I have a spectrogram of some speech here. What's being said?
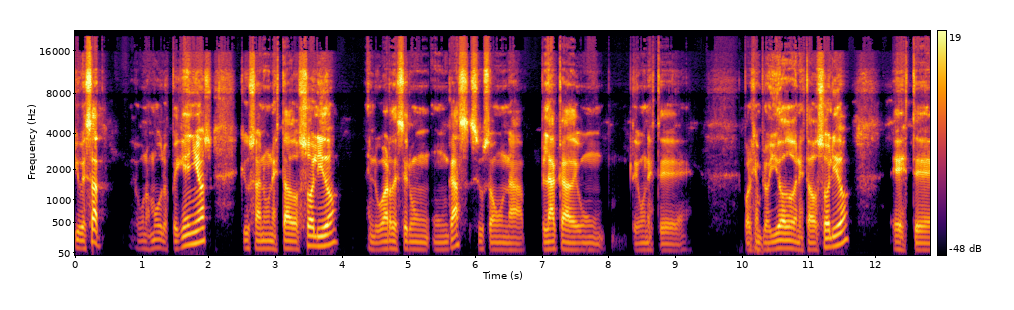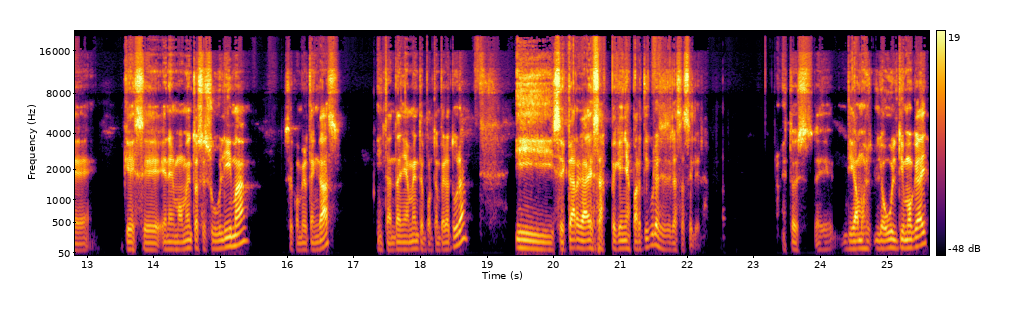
CubeSat, algunos módulos pequeños que usan un estado sólido, en lugar de ser un, gas, se usa una placa de un, de un este, por ejemplo, yodo en estado sólido, este, que se, en el momento se sublima, se convierte en gas instantáneamente por temperatura, y se carga esas pequeñas partículas y se las acelera. Esto es, eh, digamos, lo último que hay.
